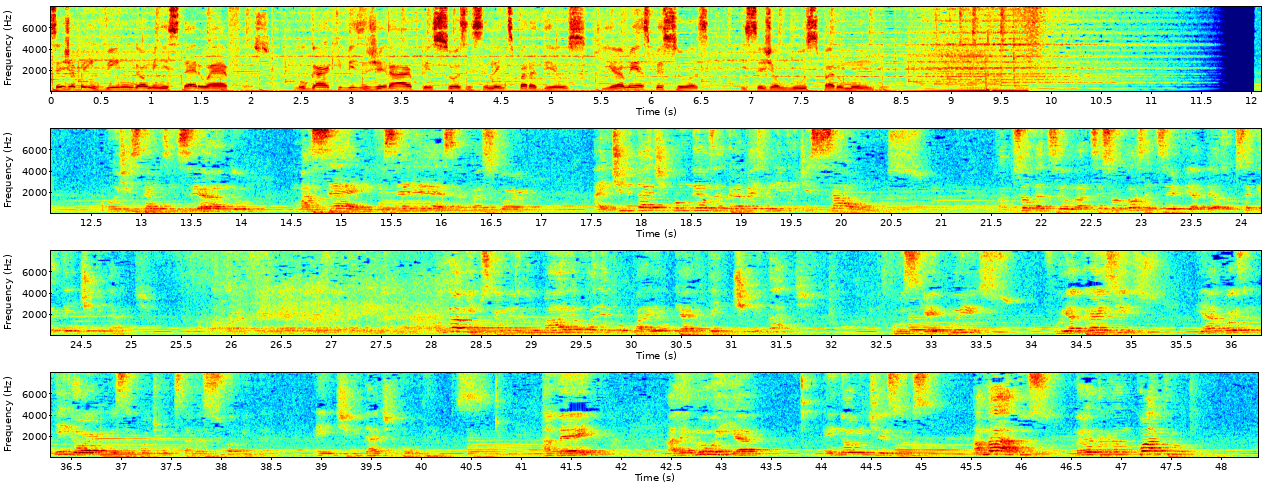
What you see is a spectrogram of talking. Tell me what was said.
Seja bem-vindo ao Ministério Éfos, lugar que visa gerar pessoas excelentes para Deus, que amem as pessoas e sejam luz para o mundo. Hoje estamos encerrando uma série. Que série é essa, pastor? A intimidade com Deus através do livro de Salmos. Fala para do seu lado. Você só gosta de servir a Deus ou você quer ter intimidade? Quando eu vim para Pai, eu quero ter intimidade. Busquei por isso. Fui atrás disso. E a coisa melhor que você pode conquistar na sua vida é intimidade com Deus. Amém? Aleluia! Em nome de Jesus. Amados, nós já trabalhamos quatro,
